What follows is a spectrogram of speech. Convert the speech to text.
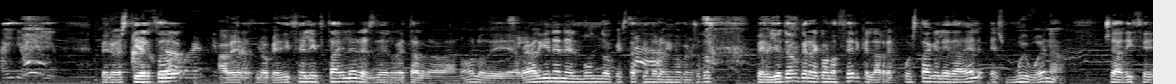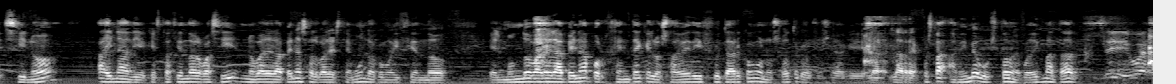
Ay, Dios mío. Pero es Ah, cierto, a ver, lo que dice Liv Tyler es de retardada, ¿no? Lo de haber alguien en el mundo que está haciendo lo mismo que nosotros. Pero yo tengo que reconocer que la respuesta que le da él es muy buena. O sea, dice, si no hay nadie que está haciendo algo así, no vale la pena salvar este mundo. Como diciendo, el mundo vale la pena por gente que lo sabe disfrutar como nosotros. O sea, que la, la respuesta a mí me gustó, me podéis matar. Sí, bueno,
